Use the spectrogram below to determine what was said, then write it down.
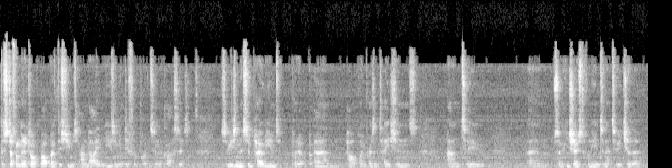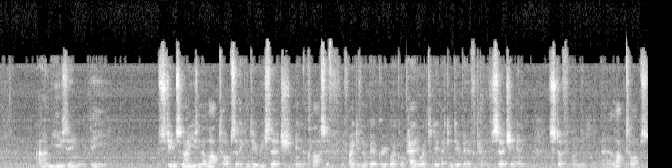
the stuff I'm going to talk about, both the students and I am using at different points in the classes. So using the Sympodium to put up um, PowerPoint presentations and to, um, so we can show stuff on the internet to each other. I'm using the students are now using the laptop so they can do research in the class. If, if I give them a bit of group work or paired work to do, they can do a bit of kind of searching and stuff on the uh, laptops.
